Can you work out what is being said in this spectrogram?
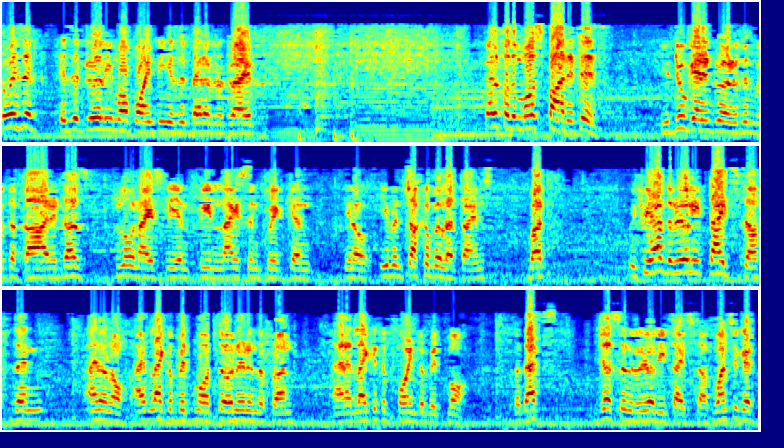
So is it is it really more pointy? Is it better to drive? Well, for the most part it is. You do get into a rhythm with the car and it does flow nicely and feel nice and quick and you know even chuckable at times. But if you have the really tight stuff, then I don't know. I'd like a bit more turning in the front, and I'd like it to point a bit more. But that's just in the really tight stuff. Once you get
